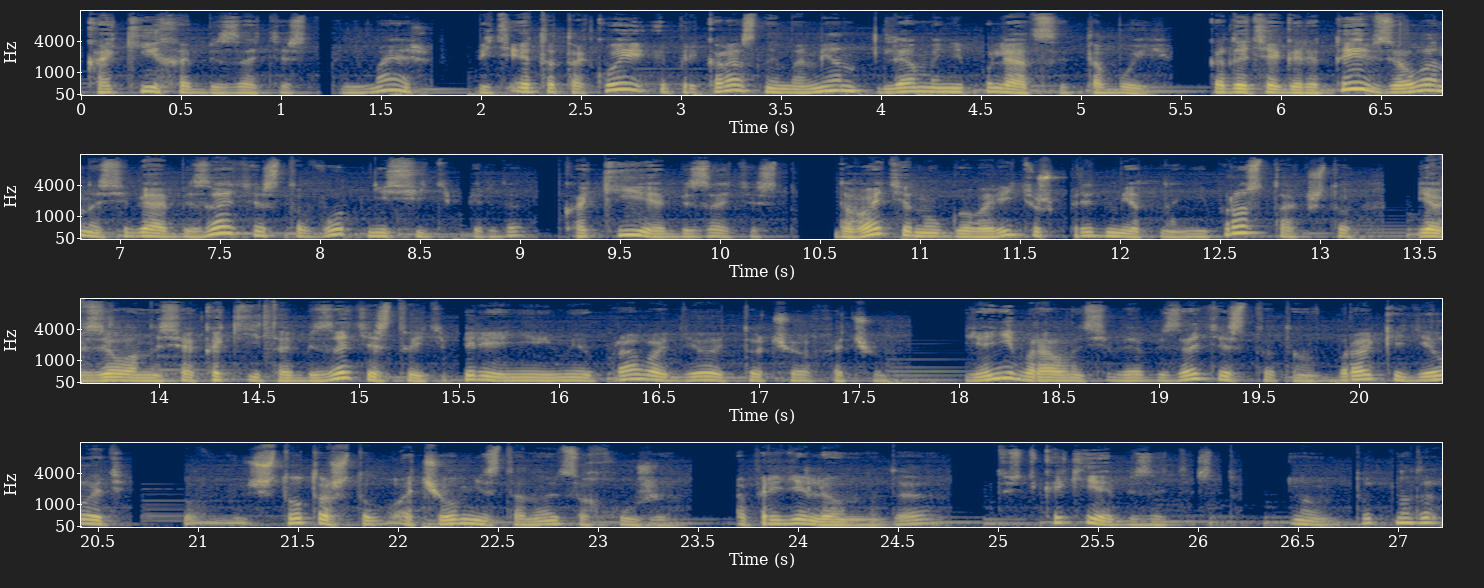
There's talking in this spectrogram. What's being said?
каких обязательств, понимаешь? Ведь это такой прекрасный момент для манипуляции тобой. Когда тебе говорят, ты взяла на себя обязательства, вот неси теперь, да? Какие обязательства? Давайте, ну, говорить уж предметно. Не просто так, что я взяла на себя какие-то обязательства, и теперь я не имею права делать то, что я хочу. Я не брал на себя обязательства там, в браке делать что-то, что, о чем мне становится хуже. Определенно, да? То есть какие обязательства? Ну, тут надо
